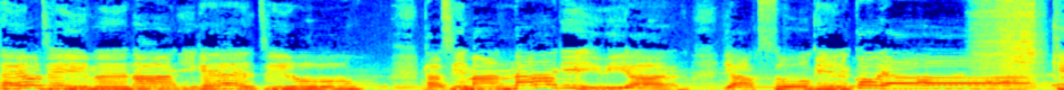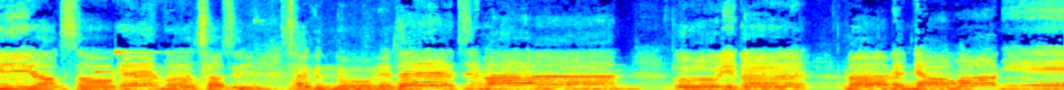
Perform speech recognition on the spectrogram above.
헤어짐은 아니겠지요. 다시 만나 기 위한 약속일 거야. 기억 속에 묻혀진 작은 노래됐지만 우리들 맘엔 영원히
